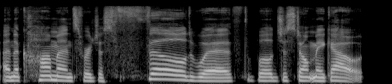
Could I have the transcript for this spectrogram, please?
and the comments were just filled with, "Well, just don't make out."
